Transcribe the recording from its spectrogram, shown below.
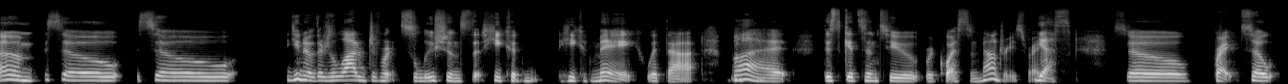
Um, so. So. You know, there's a lot of different solutions that he could he could make with that, mm-hmm. but this gets into requests and boundaries, right? Yes. So, right. So,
